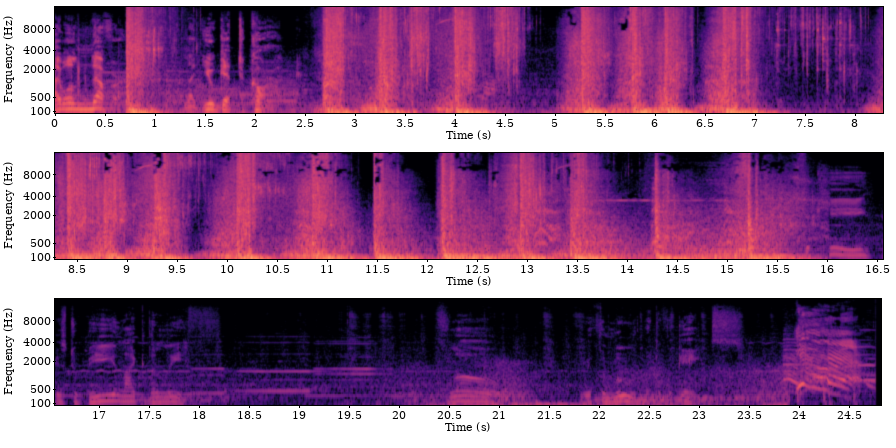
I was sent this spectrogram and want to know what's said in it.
I will never let you get to Korra. The key is to be like the leaf. Flow with the movement of the gate.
